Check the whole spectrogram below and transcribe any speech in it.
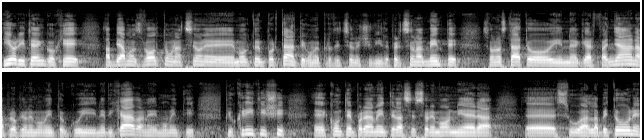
Io ritengo che abbiamo svolto un'azione molto importante come protezione civile. Personalmente sono stato in Garfagnana proprio nel momento in cui nevicava, nei momenti più critici, eh, contemporaneamente l'assessore Monni era eh, su Allabetone.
